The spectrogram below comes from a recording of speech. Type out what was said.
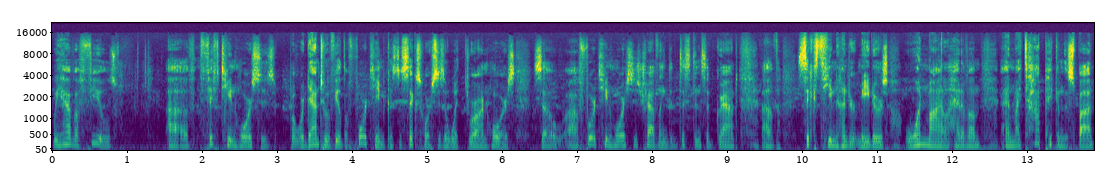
We have a field of 15 horses, but we're down to a field of 14 because the six horse is a withdrawn horse. So uh, 14 horses traveling the distance of ground of 1,600 meters, one mile ahead of them. And my top pick in the spot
